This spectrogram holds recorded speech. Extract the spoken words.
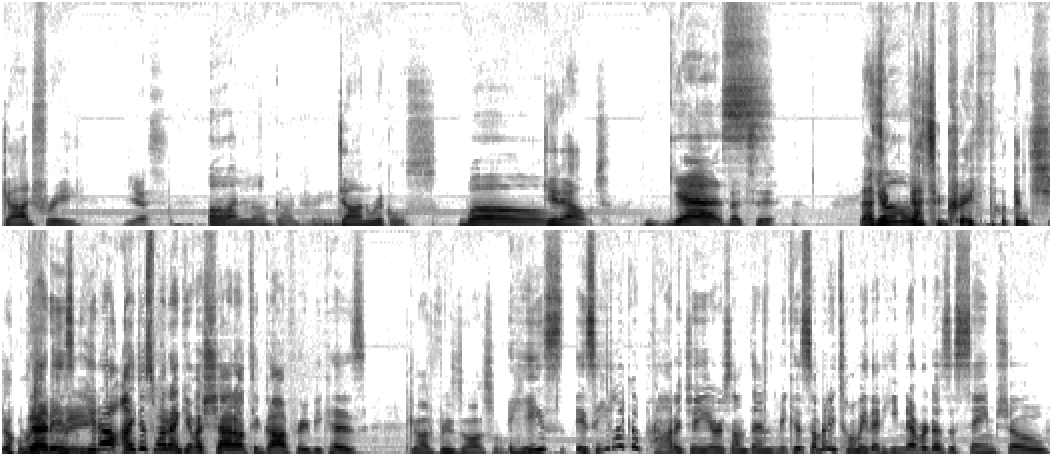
Godfrey, Yes. Oh, I love Godfrey. Don Rickles. Whoa. Get out. yes. That's it. That's Yo. a that's a great fucking show. Right That there. is, you know, I just want to Yeah. give a shout out to Godfrey because Godfrey's awesome. he's is he like a prodigy or something? Because somebody told me that he never does the same show.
